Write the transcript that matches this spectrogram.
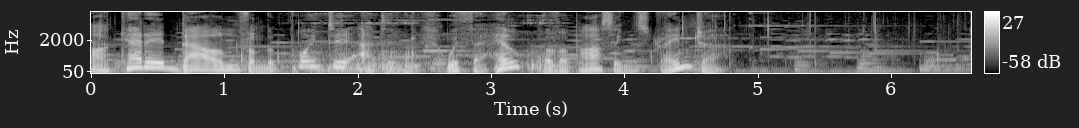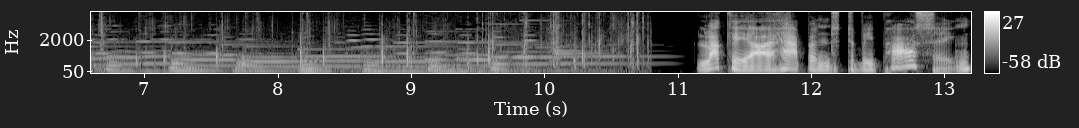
are carried down from the pointy attic with the help of a passing stranger. Lucky I happened to be passing.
